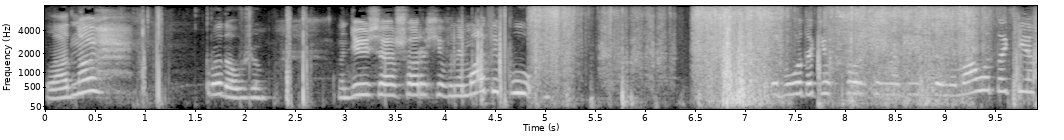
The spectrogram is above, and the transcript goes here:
Ладно, продовжимо. Надіюся, шорохів нема, типу. Типу таких шорохів, надіюся, нема таких.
